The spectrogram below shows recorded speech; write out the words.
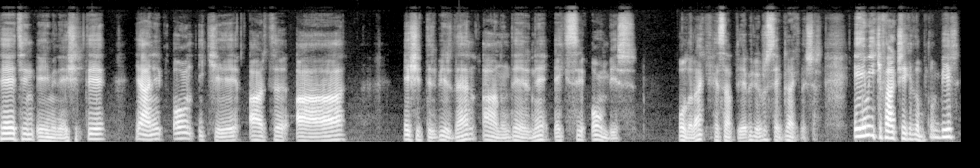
teğetin eğimine eşitti. Yani 12 artı A eşittir birden a'nın değerini eksi 11 olarak hesaplayabiliyoruz sevgili arkadaşlar. Eğimi iki farklı şekilde buldum. Bir,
